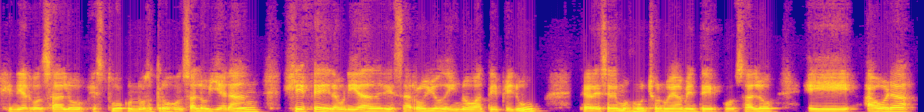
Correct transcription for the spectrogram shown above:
Genial, Gonzalo. Estuvo con nosotros Gonzalo Villarán, jefe de la Unidad de Desarrollo de Innovate Perú. Te agradecemos mucho nuevamente, Gonzalo. Eh, ahora,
